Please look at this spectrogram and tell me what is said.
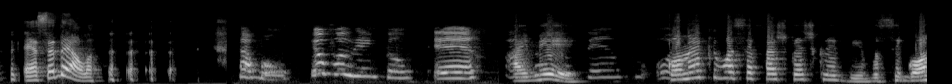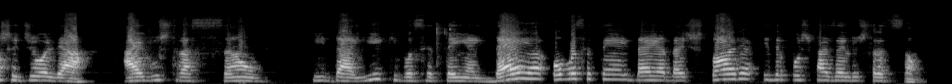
Essa é dela. Tá bom. Eu vou ler então. É. Aimee, como é que você faz para escrever? Você gosta de olhar a ilustração e daí que você tem a ideia, ou você tem a ideia da história e depois faz a ilustração?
